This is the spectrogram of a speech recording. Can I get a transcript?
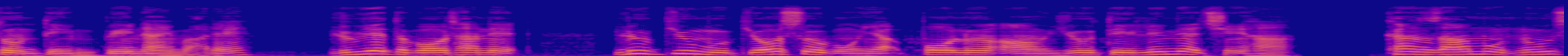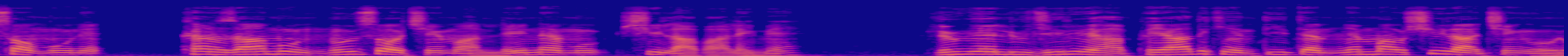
တွင်တင်ပေးနိုင်ပါတယ်လူရဲ့သဘောထားနဲ့လူပြုမှုပြောဆိုပုံရပေါ်လွင်အောင်ယူတည်လင်းမြတ်ခြင်းဟာခံစားမှုနှိုးဆော်မှုနဲ့ခံစားမှုနှိုးဆော်ခြင်းမှာလေးနက်မှုရှိလာပါလိမ့်မယ်လူငယ်လူကြီးတွေဟာဖျားသခင်တည်တဲ့မျက်မှောက်ရှိလာခြင်းကို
